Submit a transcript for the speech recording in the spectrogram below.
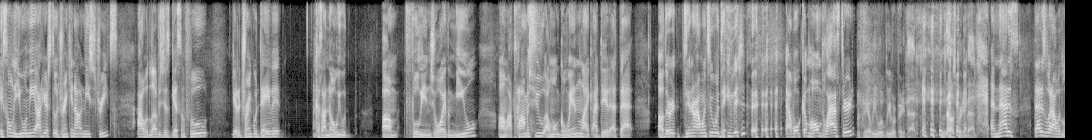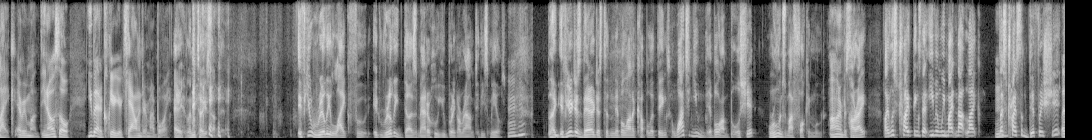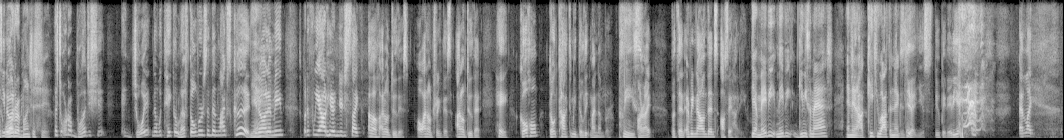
it's only you and me out here still drinking out in these streets. I would love to just get some food, get a drink with David, because I know we would um, fully enjoy the meal. Um, I promise you, I won't go in like I did at that other dinner I went to with David. I won't come home plastered, Yeah, we were we were pretty bad. that was pretty bad. and that is that is what I would like every month. You know, so you better clear your calendar, my boy. Hey, let me tell you something. if you really like food, it really does matter who you bring around to these meals. Mm-hmm. Like, if you're just there just to nibble on a couple of things, watching you nibble on bullshit ruins my fucking mood. 100. percent All right? Like, let's try things that even we might not like. Let's mm-hmm. try some different shit. Let's you know order I a mean? bunch of shit. Let's order a bunch of shit, enjoy it, and then we take the leftovers, and then life's good. You know what I mean? But if we out here and you're just like, oh, I don't do this. Oh, I don't drink this. I don't do that. Hey, go home. Don't talk to me. Delete my number. Please. All right. But then every now and then I'll say hi to you. Yeah, maybe maybe give me some ass, and then I'll kick you out the next day. Yeah, you stupid idiot. and like,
